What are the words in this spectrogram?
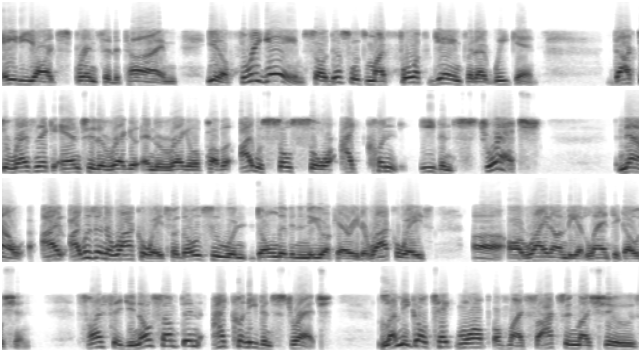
80 yard sprints at a time, you know, three games. So this was my fourth game for that weekend. Dr. Reznik and to the regular and the regular public, I was so sore I couldn't even stretch. Now, I, I was in the Rockaways. For those who don't live in the New York area, the Rockaways uh, are right on the Atlantic Ocean. So I said, you know something? I couldn't even stretch. Let me go take more of my socks and my shoes.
